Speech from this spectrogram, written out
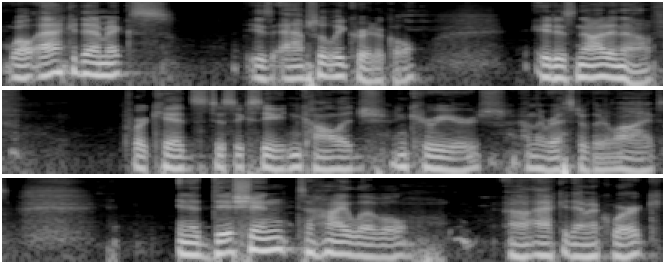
while academics is absolutely critical, it is not enough for kids to succeed in college and careers and the rest of their lives. In addition to high-level uh, academic work,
